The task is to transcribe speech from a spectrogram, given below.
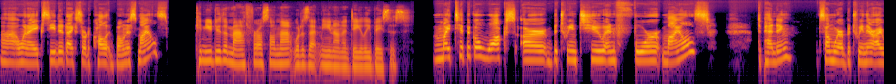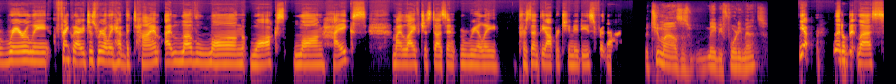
Uh, when I exceed it, I sort of call it bonus miles. Can you do the math for us on that? What does that mean on a daily basis? My typical walks are between two and four miles, depending, somewhere between there. I rarely, frankly, I just rarely have the time. I love long walks, long hikes. My life just doesn't really present the opportunities for that. But two miles is maybe 40 minutes. Yep, a little bit less.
